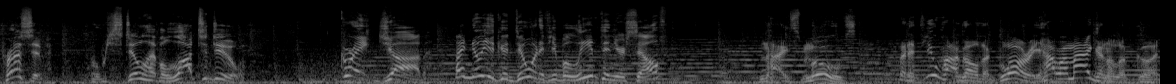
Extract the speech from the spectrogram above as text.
Impressive, but we still have a lot to do. Great job. I knew you could do it if you believed in yourself. Nice moves. But if you hog all the glory, how am I gonna look good?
